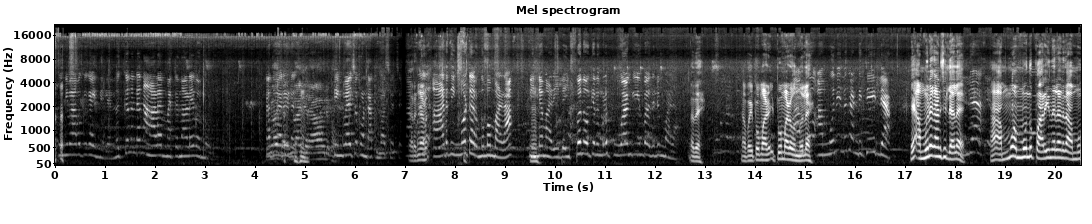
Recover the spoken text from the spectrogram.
കുഞ്ഞുവാവക്ക് കഴിഞ്ഞില്ല? നിൽക്കുന്നുണ്ട്. നാളെ മറ്റന്നാളെ വന്നോളൂ. തിങ്കളാഴ്ച കൊണ്ടാക്കും വാസു വെച്ച് ഇറങ്ങാണ്. ആടെ നിന്ന് ഇങ്ങോട്ട് ഇറങ്ങുമ്പോ മഴ പിന്നെ മഴയില്ല. ഇപ്പൊ നോക്കിയാ നമ്മൾ പോവാൻ കഴിയുമ്പോ അതിലും മഴ. അതെ. അപ്പൊ ഇപ്പൊ മഴ ഇപ്പൊ മഴ വന്നു അല്ലേ? അമ്മൂനെ ഇന്ന് കണ്ടിട്ടേ ഇല്ല. ഏ അമ്മുനെ കാണിച്ചില്ല അല്ലേ? ആ അമ്മു അമ്മു എന്ന് പറയുന്നല്ലാണ്ട് അമ്മു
